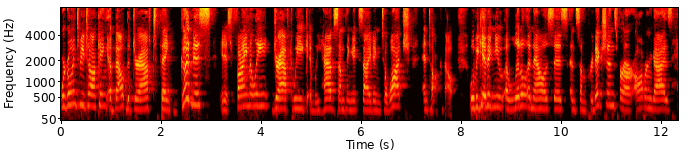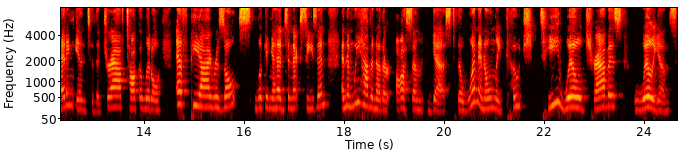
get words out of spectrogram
we're going to be talking about the draft. Thank goodness it is finally draft week and we have something exciting to watch and talk about. We'll be giving you a little analysis and some predictions for our Auburn guys heading into the draft, talk a little FPI results looking ahead to next season. And then we have another awesome guest, the one and only Coach T. Will Travis Williams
